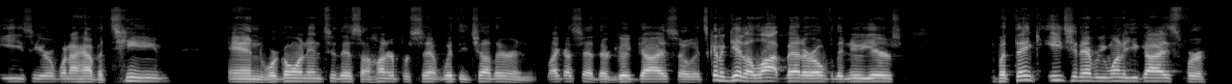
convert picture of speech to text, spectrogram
easier when I have a team and we're going into this 100% with each other and like i said they're good guys so it's going to get a lot better over the new years. But thank each and every one of you guys for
